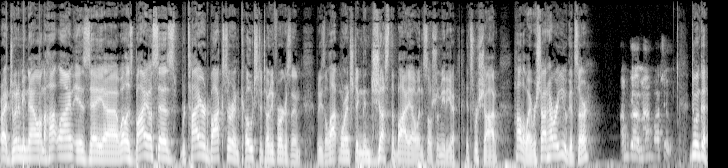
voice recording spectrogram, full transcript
All right, joining me now on the hotline is a, uh, well, his bio says retired boxer and coach to Tony Ferguson, but he's a lot more interesting than just the bio and social media. It's Rashad Holloway. Rashad, how are you, good sir? I'm good, man. How about you? Doing good.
